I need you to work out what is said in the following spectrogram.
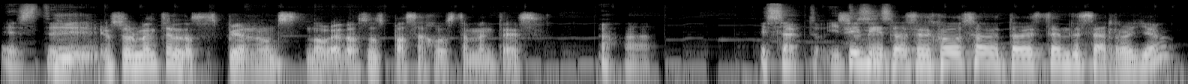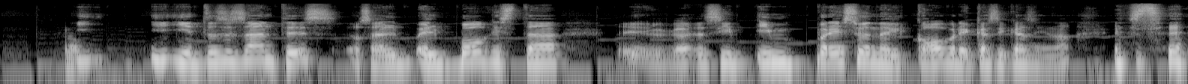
Este, Y usualmente en los speedruns novedosos pasa justamente eso. ajá. Exacto. Y Sí, mientras el juego todavía está en desarrollo. no. Y, y- y entonces antes, o sea, el, el bug está eh, así impreso en el cobre, casi casi, ¿no? Este,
